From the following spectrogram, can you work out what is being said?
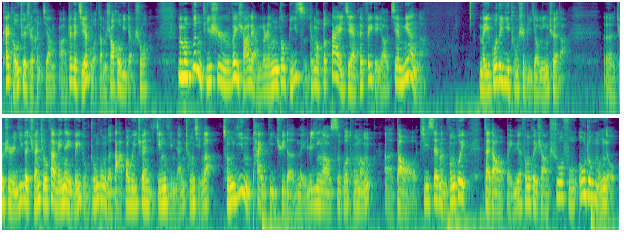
开头确实很僵啊。这个结果咱们稍后一点说。那么问题是，为啥两个人都彼此这么不待见，还非得要见面呢？美国的意图是比较明确的，呃，就是一个全球范围内围堵中共的大包围圈已经引燃成型了。从印太地区的美日印澳四国同盟。呃，到 G7 峰会，再到北约峰会上说服欧洲盟友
